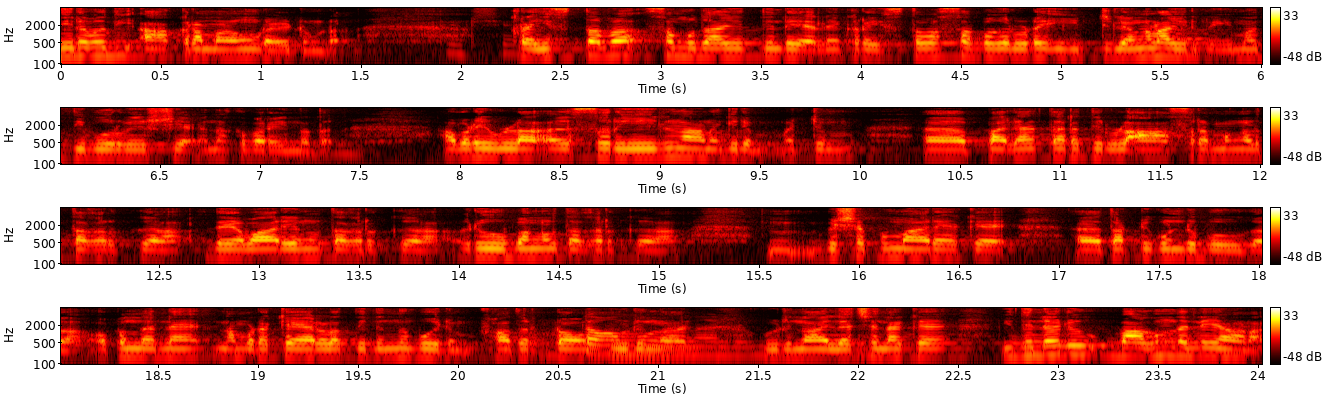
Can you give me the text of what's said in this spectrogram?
നിരവധി ആക്രമണങ്ങൾ ഉണ്ടായിട്ടുണ്ട്. ക്രൈസ്തവ സമുദായത്തിന്റെ അല്ലെങ്കിൽ ക്രൈസ്തവ സഭകളുടെ ഈറ്റിലങ്ങളായിരുന്നു ഈ മധ്യപൂർവേഷ്യ എന്നൊക്കെ പറയുന്നത്. അവിടെയുള്ള സിറിയയിൽ നിന്നാണെങ്കിലും മറ്റും പല തരത്തിലുള്ള ആശ്രമങ്ങൾ തകർക്കുക ദേവാലയങ്ങൾ തകർക്കുക രൂപങ്ങൾ തകർക്കുക ബിഷപ്പുമാരെയൊക്കെ തട്ടിക്കൊണ്ടു പോവുക. ഒപ്പം തന്നെ നമ്മുടെ കേരളത്തിൽ നിന്ന് പോലും ഫാദർ ടോം ഉഴുന്നാൽ ഉഴുന്നാലച്ഛനൊക്കെ ഇതിന്റെ ഒരു ഭാഗം തന്നെയാണ്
